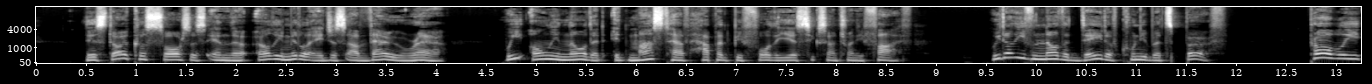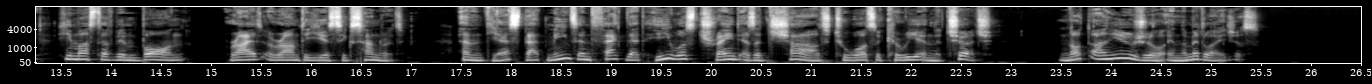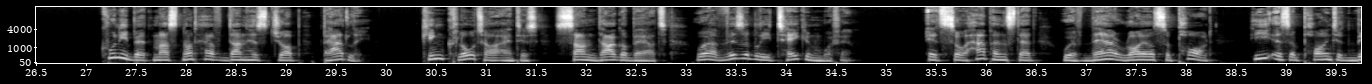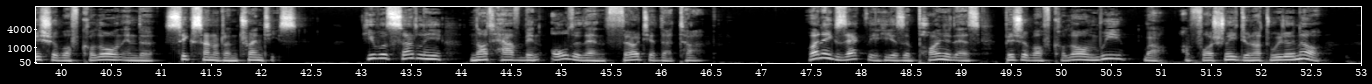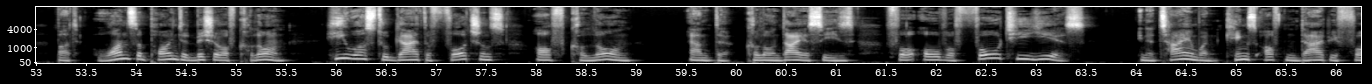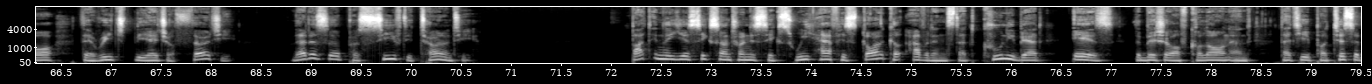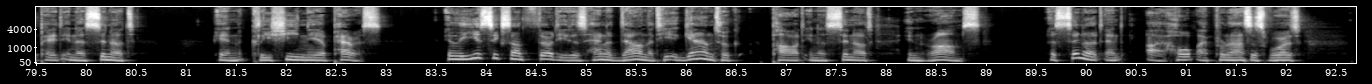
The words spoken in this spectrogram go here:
The historical sources in the early Middle Ages are very rare. We only know that it must have happened before the year 625. We don't even know the date of Kunibert's birth. Probably he must have been born right around the year 600. And yes, that means in fact that he was trained as a child towards a career in the church. Not unusual in the Middle Ages. Kunibert must not have done his job badly. King Clothar and his son Dagobert were visibly taken with him. It so happens that with their royal support, he is appointed Bishop of Cologne in the 620s. He will certainly not have been older than 30 at that time. When exactly he is appointed as Bishop of Cologne, we, well, unfortunately do not really know. But once appointed Bishop of Cologne, he was to guide the fortunes of Cologne and the Cologne diocese for over 40 years, in a time when kings often died before they reached the age of 30. That is a perceived eternity. But in the year 626, we have historical evidence that Kunibert is the Bishop of Cologne and that he participated in a synod in Clichy near Paris. In the year 630, it is handed down that he again took part in a synod in Reims, a synod, and I hope I pronounce this word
